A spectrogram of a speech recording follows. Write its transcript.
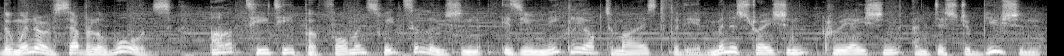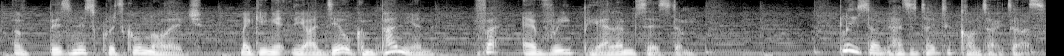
The winner of several awards, our TT Performance Suite solution is uniquely optimized for the administration, creation and distribution of business-critical knowledge, making it the ideal companion for every PLM system. Please don't hesitate to contact us.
